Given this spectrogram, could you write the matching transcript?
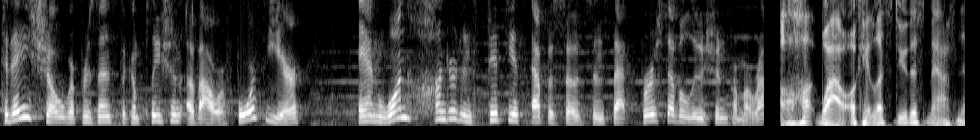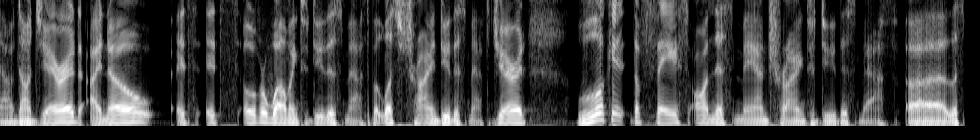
today's show represents the completion of our fourth year and 150th episode since that first evolution from around. Uh-huh. Wow. Okay, let's do this math now. Now, Jared, I know it's it's overwhelming to do this math, but let's try and do this math. Jared, look at the face on this man trying to do this math. Uh, let's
